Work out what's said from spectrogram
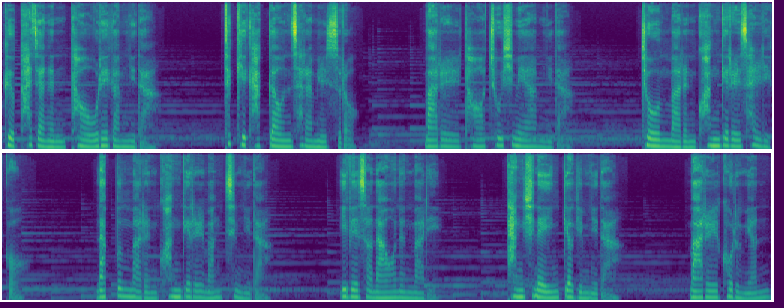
그 파장은 더 오래 갑니다. 특히 가까운 사람일수록 말을 더 조심해야 합니다. 좋은 말은 관계를 살리고 나쁜 말은 관계를 망칩니다. 입에서 나오는 말이 당신의 인격입니다. 말을 고르면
